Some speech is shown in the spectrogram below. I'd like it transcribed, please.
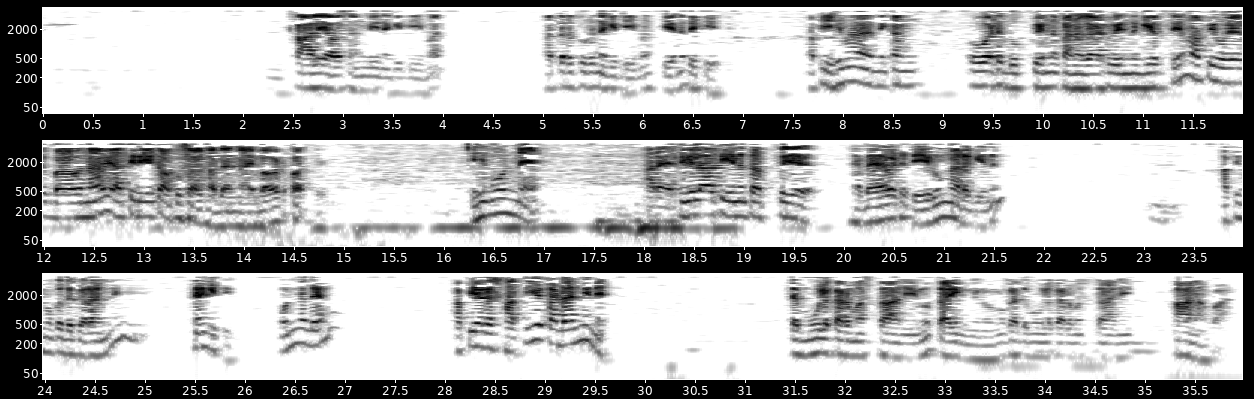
කාලය අවසන් වී නැගිටීමත් අතරතුර නැගිටීම කියන දෙකේ. අපි එහෙම නිකන් ඕවට දුක් වෙන්න කනගාටු වෙන්න ගියොත් එහෙම අපි ওই භාවනාවේ අතිරේක අකුසල් හදන්න ආයි බවට පත් වෙනවා. එහෙම ඕනේ අර ඇති වෙලා තියෙන తත්වය හැබෑවට තේරුම් අරගෙන අපි මොකද කරන්නේ? නැගිටින්. ඔන්න දැන් අපි අර සතිය කඩන්නේ නැහැ. දැන් මූල කර්මස්ථානේනොත් අයින් වෙනවා. මොකද මූල කර්මස්ථානේ ආනාපාන.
